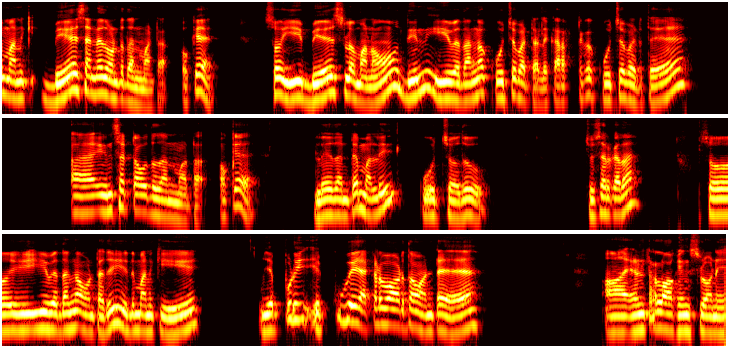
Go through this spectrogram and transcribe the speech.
మనకి బేస్ అనేది ఉంటుంది అనమాట ఓకే? సో ఈ బేస్లో మనం దీన్ని ఈ విధంగా కూర్చోబెట్టాలి. కరెక్ట్గా కూర్చోబెడితే ఇన్సర్ట్ అవుతుంది అనమాట ఓకే? లేదంటే మళ్ళీ కూర్చోదు. చూసారు కదా? సో ఈ ఈ విధంగా ఉంటుంది. ఇది మనకి ఎప్పుడు ఎక్కువగా ఎక్కడ వాడతాం అంటే ఇంటర్లాకింగ్స్లోని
